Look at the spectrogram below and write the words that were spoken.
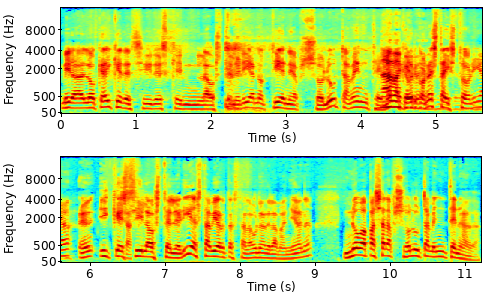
Mira, lo que hay que decir es que en la hostelería no tiene absolutamente nada, Nada que, que ver ver, con esta que historia ¿eh? y que Exacto. si la hostelería está abierta hasta la una de la mañana no va a pasar absolutamente nada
